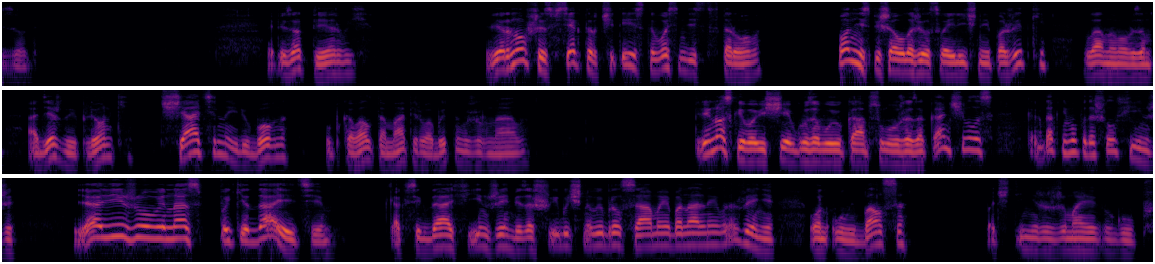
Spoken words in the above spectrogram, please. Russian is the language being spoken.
эпизоды. Эпизод первый. Вернувшись в сектор 482 он не спеша уложил свои личные пожитки, главным образом одежду и пленки, тщательно и любовно упаковал тома первобытного журнала. Переноска его вещей в грузовую капсулу уже заканчивалась, когда к нему подошел Финжи. «Я вижу, вы нас покидаете». Как всегда, Финжи безошибочно выбрал самое банальное выражение. Он улыбался, почти не разжимая губ.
